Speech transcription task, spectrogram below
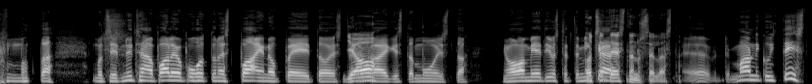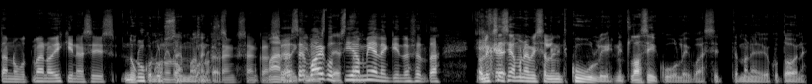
mutta, mutta siis nythän on paljon puhuttu näistä painopeitoista Joo. ja kaikista muista. No mä mietin just, että Oletko mikä... testannut sellaista? Mä oon niinku testannut, mutta mä en ole ikinä siis Nukkunut nukkunut, semmoisen kanssa. sen, sen Mä en kanssa. ole Ja se vaikutti testannut. ihan mielenkiintoiselta. Oliko se Ehkä- semmoinen, missä oli niitä kuulia, niitä lasikuulia vai sitten tämmöinen joku toinen?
